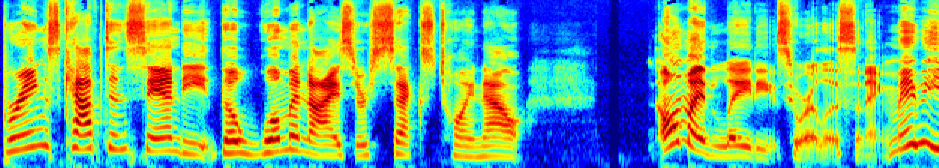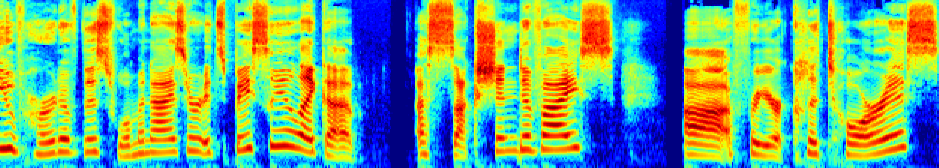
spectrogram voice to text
brings Captain Sandy the womanizer sex toy. Now, all my ladies who are listening, maybe you've heard of this womanizer. It's basically like a, a suction device uh, for your clitoris.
